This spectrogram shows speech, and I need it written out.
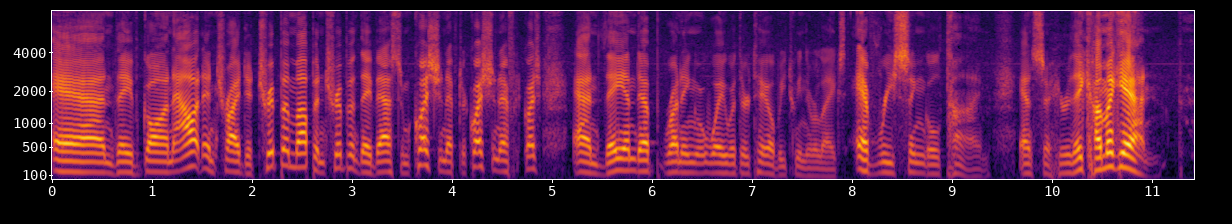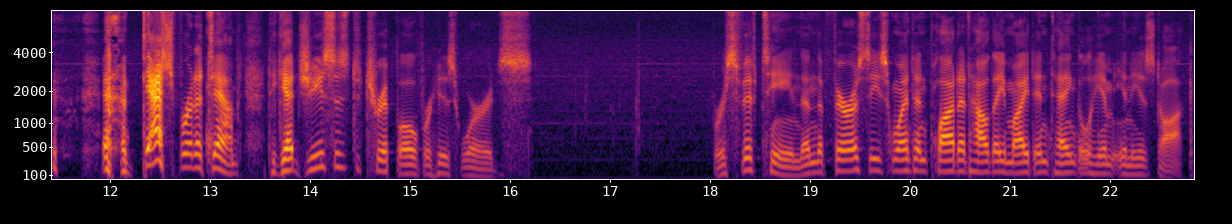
and they've gone out and tried to trip him up and trip him. They've asked him question after question after question, and they end up running away with their tail between their legs every single time. And so here they come again. A desperate attempt to get Jesus to trip over his words. Verse 15 Then the Pharisees went and plotted how they might entangle him in his talk.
